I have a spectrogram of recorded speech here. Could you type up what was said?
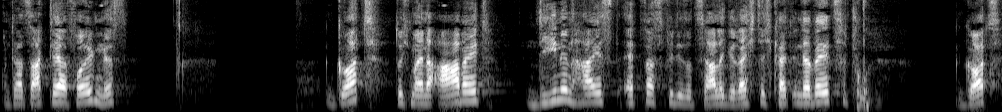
Und da sagt er Folgendes. Gott durch meine Arbeit dienen heißt, etwas für die soziale Gerechtigkeit in der Welt zu tun. Gott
